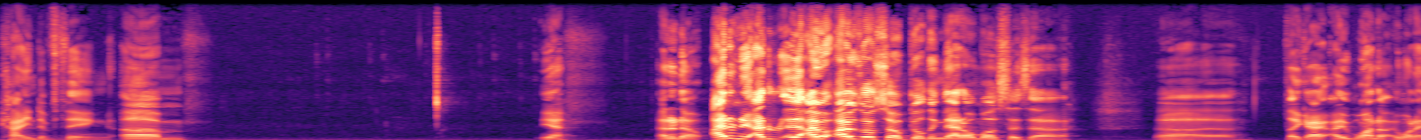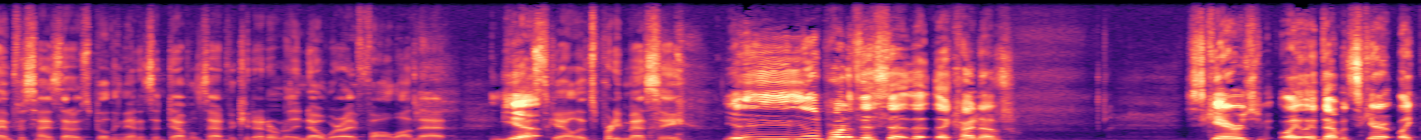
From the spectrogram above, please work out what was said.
kind of thing. Um Yeah. I don't know. I don't I don't I, I was also building that almost as a uh like I, I want to I want to emphasize that I was building that as a devil's advocate. I don't really know where I fall on that Yeah. scale. It's pretty messy. Yeah, the the other part of this that, that, that kind of scares like, like that would scare like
